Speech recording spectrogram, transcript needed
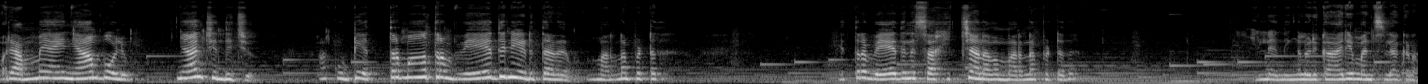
ഒരമ്മയായി ഞാൻ പോലും ഞാൻ ചിന്തിച്ചു ആ കുട്ടി എത്രമാത്രം വേദനയെടുത്താണ് മരണപ്പെട്ടത്? എത്ര വേദന സഹിച്ചാണ് അവൻ മരണപ്പെട്ടത്? ഇല്ലേ? നിങ്ങളൊരു കാര്യം മനസ്സിലാക്കണം.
